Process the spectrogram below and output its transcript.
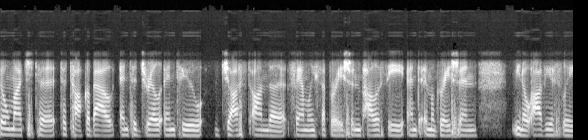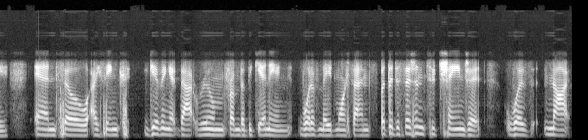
so much to, to talk about and to drill into just on the family separation policy and immigration, you know, obviously. And so I think giving it that room from the beginning would have made more sense. But the decision to change it was not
